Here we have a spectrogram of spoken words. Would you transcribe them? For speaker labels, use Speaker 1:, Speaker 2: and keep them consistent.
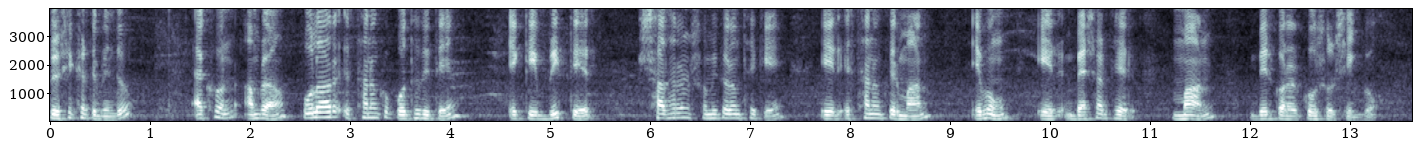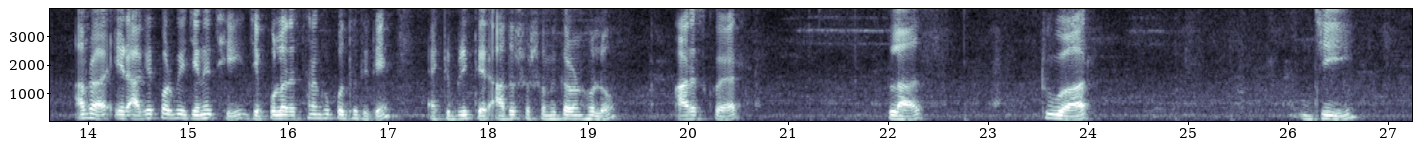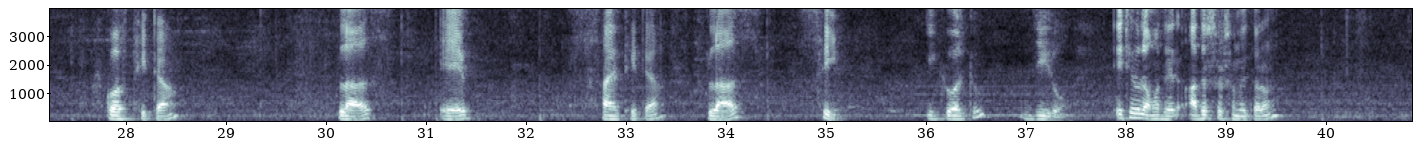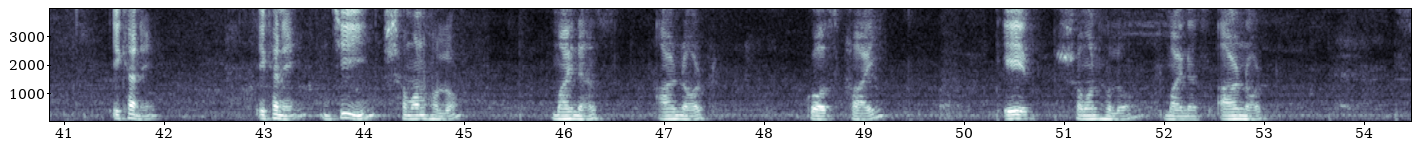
Speaker 1: প্রিয় শিক্ষার্থীবৃন্দ, এখন আমরা পোলার স্থানাঙ্ক পদ্ধতিতে একটি বৃত্তের সাধারণ সমীকরণ থেকে এর স্থানাঙ্কের মান এবং এর ব্যাসার্ধের মান বের করার কৌশল শিখব। আমরা এর আগের পর্বে জেনেছি যে পোলার স্থানাঙ্ক পদ্ধতিতে একটি বৃত্তের আদর্শ সমীকরণ হল r square plus two r g cos theta plus f sine theta plus c equal to zero এটি হলো আমাদের আদর্শ সমীকরণ। এখানে এখানে জি সমান হলো minus r nought cos phi f সমান হলো minus r nought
